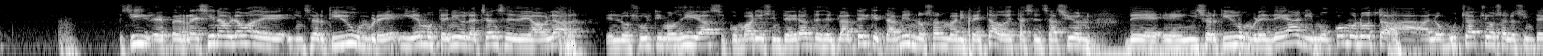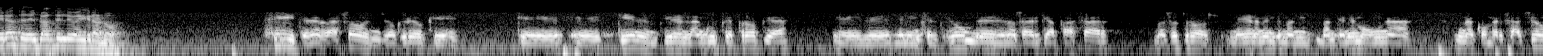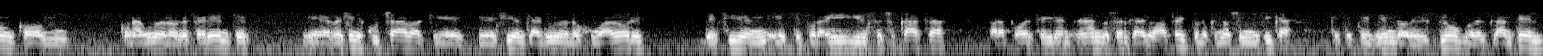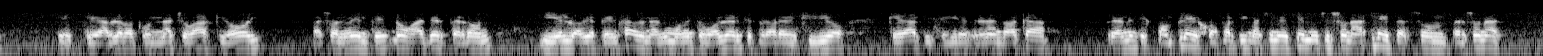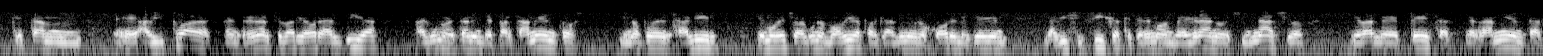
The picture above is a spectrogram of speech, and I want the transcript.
Sí, recién hablaba de incertidumbre y hemos tenido la chance de hablar en los últimos días con varios integrantes del plantel que también nos han manifestado esta sensación de eh, incertidumbre, de ánimo. ¿Cómo nota a, los muchachos, a los integrantes del plantel de Belgrano? Sí, tenés razón. Yo creo que, que eh, tienen, tienen la angustia propia eh, de, la incertidumbre, de no saber qué va a pasar. Nosotros medianamente mantenemos una, una conversación con, con algunos de los referentes eh, recién escuchaba que, decían que algunos de los jugadores deciden este, por ahí irse a su casa para poder seguir entrenando cerca de los afectos, lo que no significa que se esté yendo del club o del plantel. Este, hablaba con Nacho Vázquez hoy, casualmente, no, ayer, perdón, y él lo había pensado en algún momento volverse, pero ahora decidió quedarse y seguir entrenando acá. Realmente es complejo, aparte imagínense, muchos son atletas, son personas que están eh, habituadas a entrenarse varias horas al día, algunos están en departamentos y no pueden salir. Hemos hecho algunas movidas para que a algunos de los jugadores les lleguen las bici fijas que tenemos en Belgrano, en gimnasio, llevarle pesas, herramientas.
